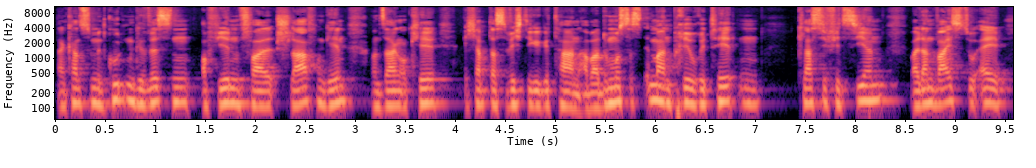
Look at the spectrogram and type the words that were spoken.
dann kannst du mit gutem Gewissen auf jeden Fall schlafen gehen und sagen, okay, ich habe das Wichtige getan. Aber du musst das immer in Prioritäten klassifizieren, weil dann weißt du, ey,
